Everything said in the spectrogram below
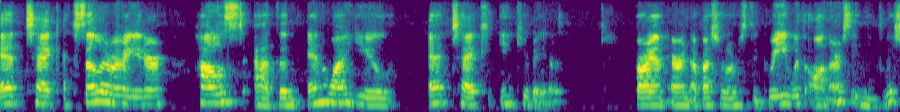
EdTech Accelerator housed at the NYU EdTech Incubator. Brian earned a bachelor's degree with honors in English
